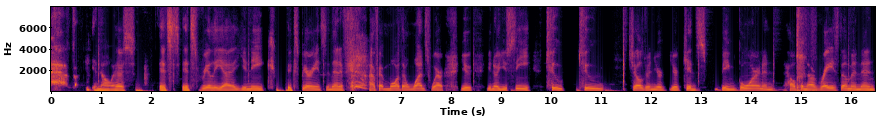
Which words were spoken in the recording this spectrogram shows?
you know, there's it's it's really a unique experience. And then if you have it more than once, where you you know you see two two children, your your kids being born and helping to raise them, and then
